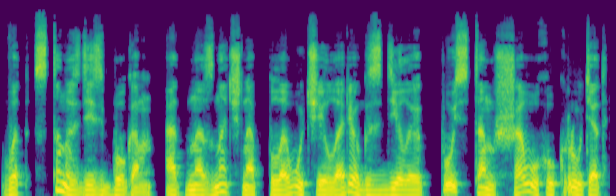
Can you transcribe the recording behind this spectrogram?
Вот стану здесь богом, однозначно плавучий ларек сделаю, пусть там шавуху крутят.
